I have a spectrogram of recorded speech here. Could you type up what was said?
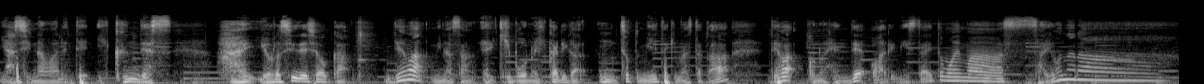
養われていくんです。はいよろしいでしょうか。では皆さんえ希望の光が、うん、ちょっと見えてきましたか？ではこの辺で終わりにしたいと思います。さようなら。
